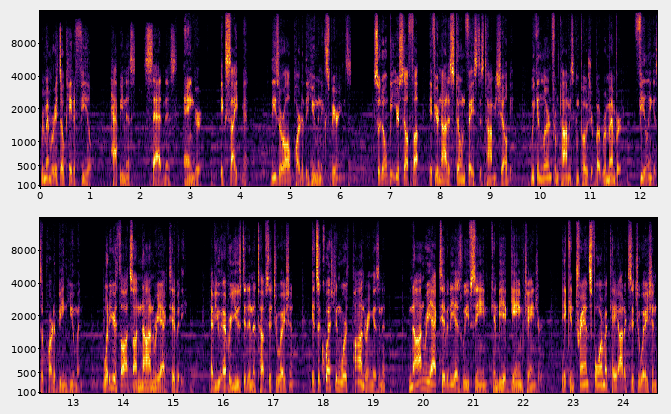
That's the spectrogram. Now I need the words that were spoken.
Remember, it's okay to feel. Happiness, sadness, anger, excitement. These are all part of the human experience. So don't beat yourself up if you're not as stone-faced as Tommy Shelby. We can learn from Tommy's composure, but remember, feeling is a part of being human. What are your thoughts on non-reactivity? Have you ever used it in a tough situation? It's a question worth pondering, isn't it? Non-reactivity, as we've seen, can be a game changer. It can transform a chaotic situation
